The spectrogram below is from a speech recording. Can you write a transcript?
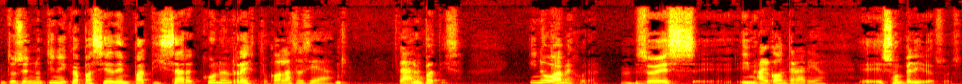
Entonces no tiene capacidad de empatizar con el resto. Con la sociedad. No Claro. empatiza. Y no va a mejorar. Eso es... eh. Al contrario. Eh, son peligrosos.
